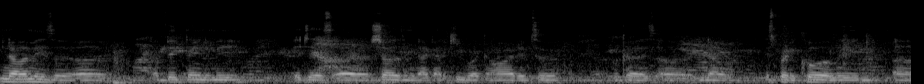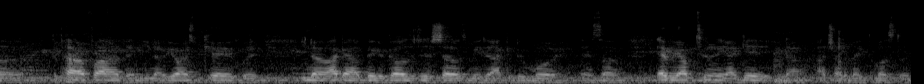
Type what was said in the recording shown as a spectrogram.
You know, it means a, a, a big thing to me. It just uh, shows me that I got to keep working harder too, because uh, you know it's pretty cool leading uh, the Power Five and you know yards per carry, but you know I got bigger goals. It just shows me that I can do more, and so every opportunity I get, you know, I try to make the most of it.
